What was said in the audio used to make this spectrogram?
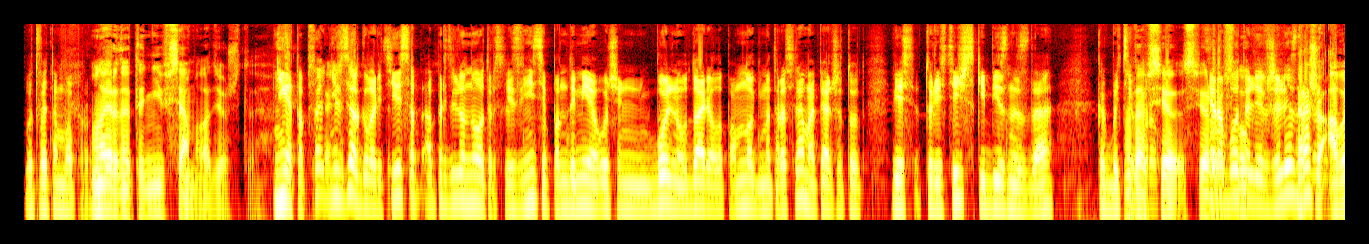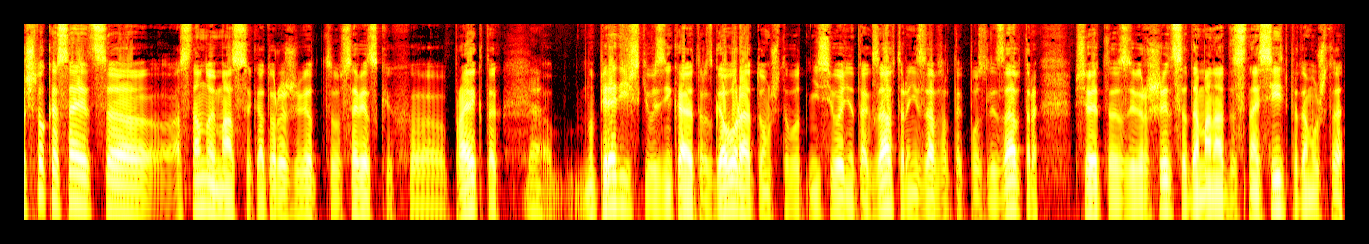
Вот в этом вопрос. Ну, наверное, это не вся молодежь-то. Нет, абсолютно нельзя говорить. Есть определенные отрасли. Извините, пандемия очень больно ударила по многим отраслям. Опять же, тут весь туристический бизнес, да, как бы те, ну, да, все, все работали в железном... Хорошо, а вот что касается основной массы, которая живет в советских э, проектах, да. э, ну, периодически возникают разговоры о том, что вот не сегодня, так завтра, не завтра, так послезавтра, все это завершится, дома надо сносить, потому что,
